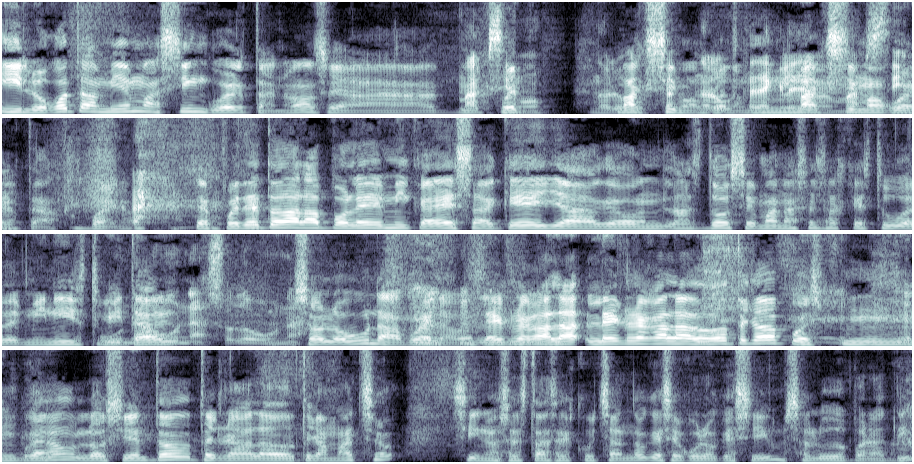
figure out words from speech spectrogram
Y luego también Maxim Huerta, ¿no? O sea, después- Máximo. No le gusta- Máximo, no que Máximo. Huerta. Bueno, después de toda la polémica esa, aquella, con las dos semanas esas que estuvo de ministro y Una, tal. una, solo una. Solo una, bueno, le he, regala- le he regalado otra, pues mm, bueno, lo siento, te he regalado otra, macho. Si nos estás escuchando, que seguro que sí, un saludo para ti.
